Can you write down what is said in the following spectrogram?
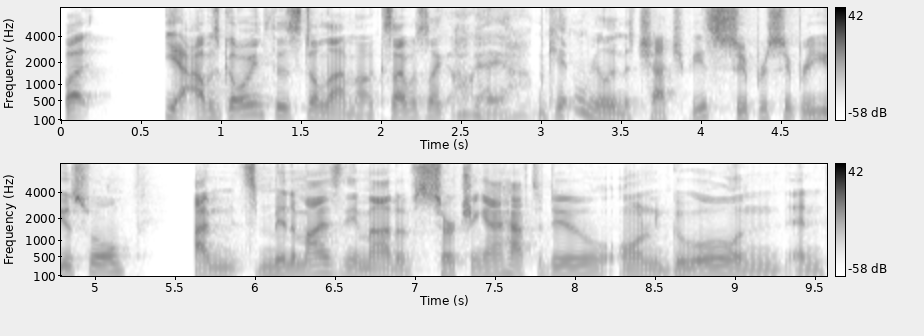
But yeah, I was going through this dilemma because I was like, okay, I'm getting really into ChatGPT. It's super, super useful. I'm it's minimizing the amount of searching I have to do on Google, and and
